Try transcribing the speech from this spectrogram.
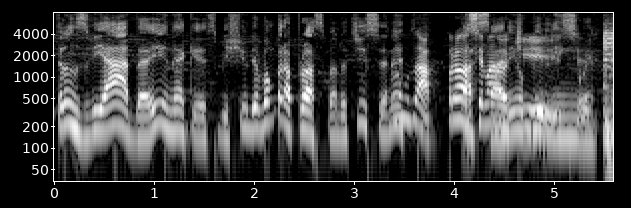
transviada aí, né, que esse bichinho deu, vamos pra próxima notícia, né? Vamos à próxima Passarinho notícia. bilíngue.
